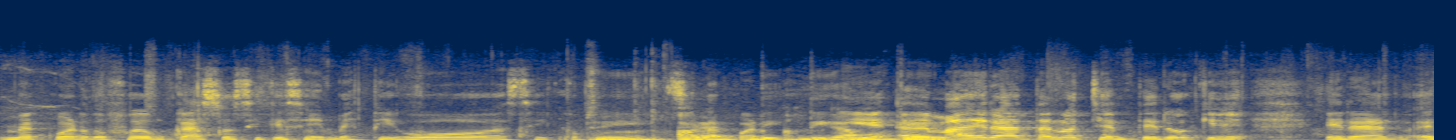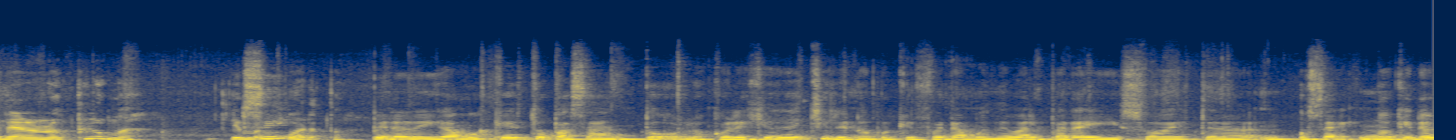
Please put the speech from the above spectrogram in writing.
Me acuerdo, fue un caso así que se investigó, así como. Sí. Ahora, me acuerdo. di- digamos y que- además era tan ochentero que era, eran unos plumas. Yo me Sí, acuerdo. Pero digamos que esto pasaba en todos los colegios de Chile, no porque fuéramos de Valparaíso, este, o sea, no quiero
